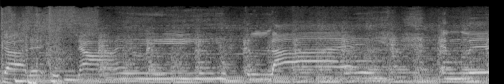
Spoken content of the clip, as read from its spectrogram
gotta ignite the light and live.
